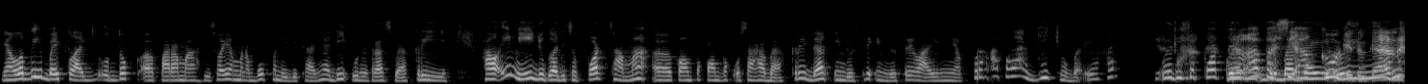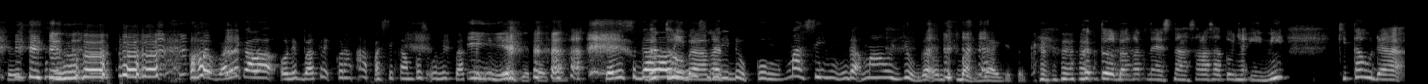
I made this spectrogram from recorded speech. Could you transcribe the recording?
yang lebih baik lagi untuk uh, para mahasiswa yang menempuh pendidikannya di Universitas Bakri. Hal ini juga disupport sama kelompok-kelompok usaha Bakri dan industri-industri lainnya. Kurang apa lagi coba ya kan? Udah di support dari apa berbagai sih aku gitu kan gitu. kalau berarti kalau Unif Bakri kurang apa sih kampus Unif Bakri ini iya. gitu kan dari segala Betul lini banget. sudah didukung masih nggak mau juga untuk bangga gitu kan Betul banget Nes nah salah satunya ini kita udah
